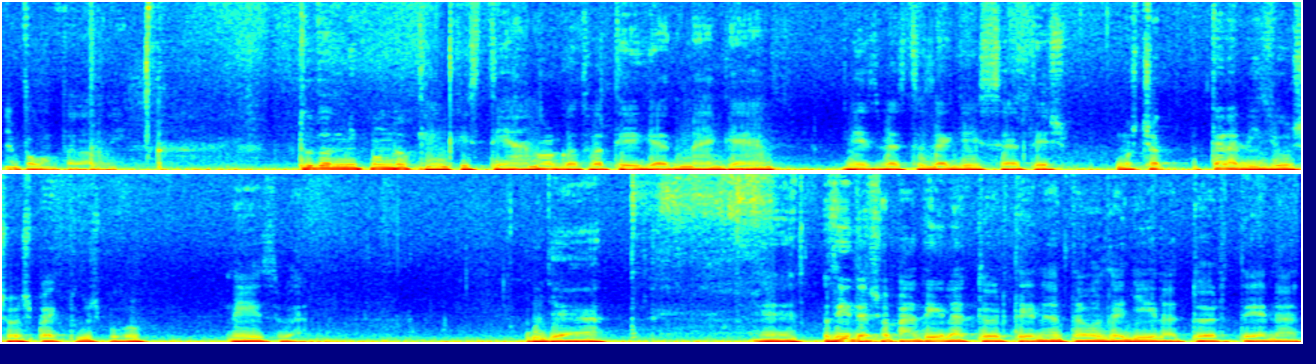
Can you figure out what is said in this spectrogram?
nem fogom feladni. Tudod, mit mondok én, Krisztián, hallgatva téged, meg eh, nézve ezt az egészet, és most csak televíziós aspektusból nézve. Ugye eh, az édesapád élettörténete az egy élettörténet.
